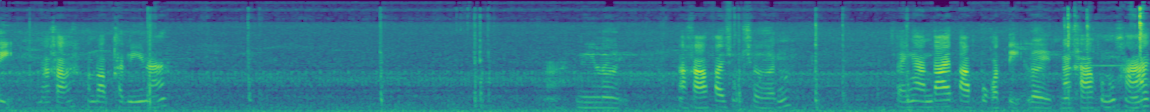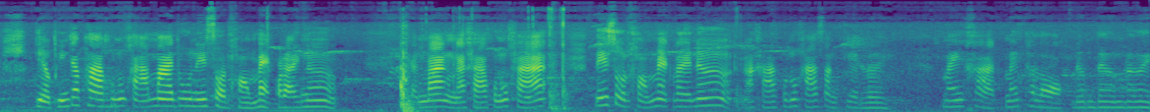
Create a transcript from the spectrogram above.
ตินะคะสำหรับคันนี้นะะนี่เลยนะคะ ไฟฉุกเฉิน ใช้งานได้ตามปกติเลยนะคะ คุณลูกค้า เดี๋ยวพิงจะพาคุณลูกค้ามาดูในส่วนของแม็กไรเนอร์กันบ้างนะคะ คุณลูกค้า ในส่วนของแม็กไลเนอร์นะคะ คุณลูกค้าสังเกตเลย ไม่ขาดไม่ถลอกเดิมๆเลย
